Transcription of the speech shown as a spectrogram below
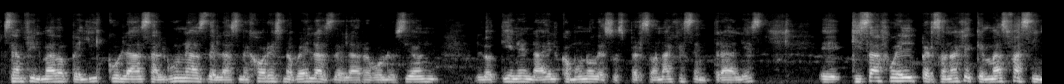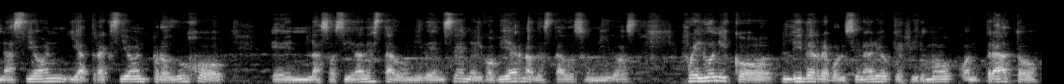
se han filmado películas, algunas de las mejores novelas de la revolución lo tienen a él como uno de sus personajes centrales. Eh, quizá fue el personaje que más fascinación y atracción produjo en la sociedad estadounidense, en el gobierno de Estados Unidos. Fue el único líder revolucionario que firmó contrato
